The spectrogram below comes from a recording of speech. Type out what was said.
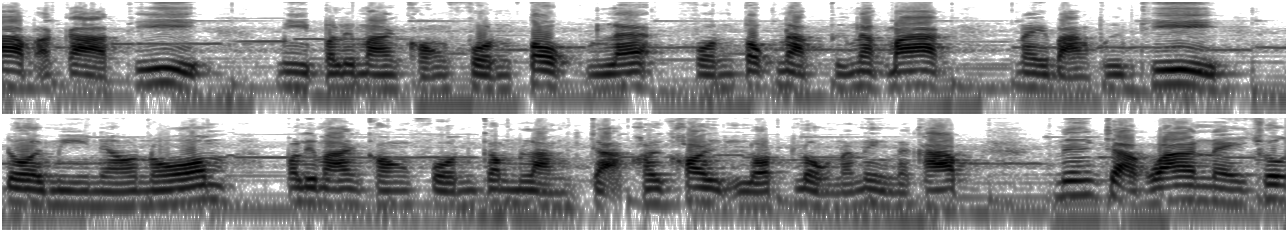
าพอากาศที่มีปริมาณของฝนตกและฝนตกหนักถึงหนักมาก ในบางพื้นที่ โดยมีแนวโน้ม ปริมาณของฝนกำลังจะค่อยๆ ลดลงนั่นเองนะครับ เนื่องจากว่าในช่วง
